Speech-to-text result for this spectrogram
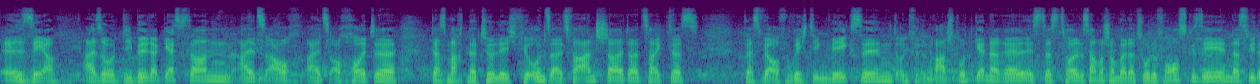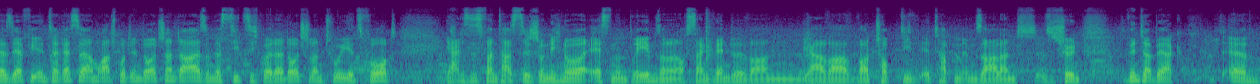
Äh, sehr. Also die Bilder gestern als auch, als auch heute, das macht natürlich für uns als Veranstalter, zeigt das dass wir auf dem richtigen Weg sind. Und für den Radsport generell ist das toll. Das haben wir schon bei der Tour de France gesehen, dass wieder sehr viel Interesse am Radsport in Deutschland da ist. Und das zieht sich bei der Deutschland-Tour jetzt fort. Ja, das ist fantastisch. Und nicht nur Essen und Bremen, sondern auch St. Wendel waren, ja, war, war top, die Etappen im Saarland. Schön. Winterberg ähm,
